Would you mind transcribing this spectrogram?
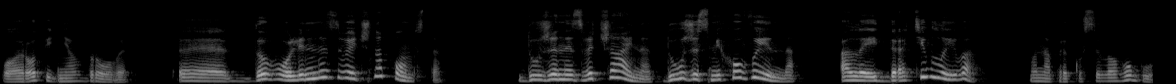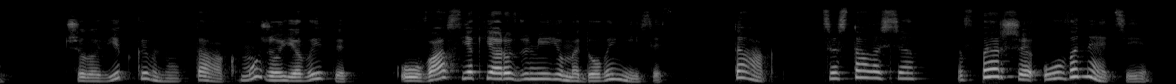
Пуаро підняв брови. Е, Доволі незвична помста. Дуже незвичайна, дуже сміховинна, але й дратівлива. Вона прикусила губу. Чоловік кивнув так, можу уявити. У вас, як я розумію, медовий місяць. Так, це сталося вперше у Венеції.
